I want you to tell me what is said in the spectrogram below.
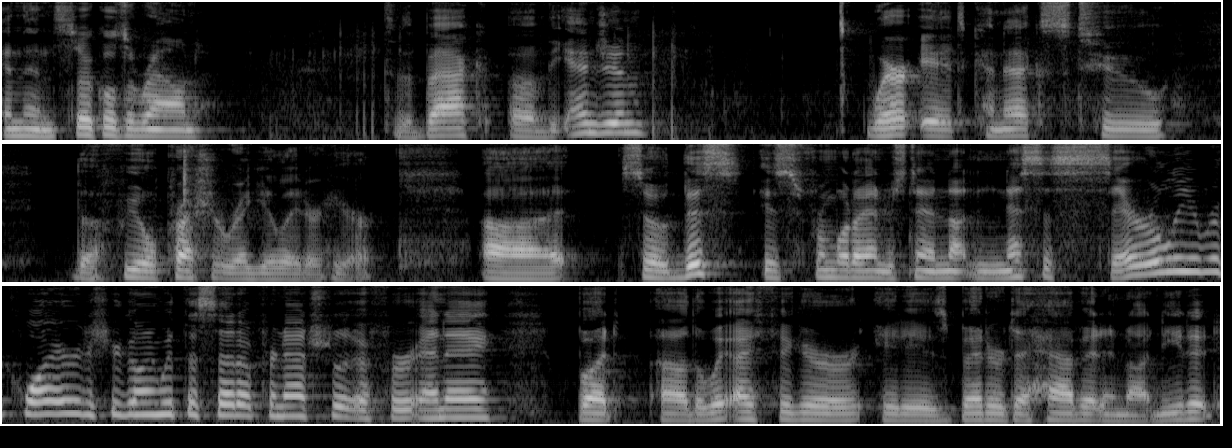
and then circles around to the back of the engine, where it connects to the fuel pressure regulator here. Uh, so this is, from what I understand, not necessarily required if you're going with the setup for natural for NA, but uh, the way I figure it is better to have it and not need it.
